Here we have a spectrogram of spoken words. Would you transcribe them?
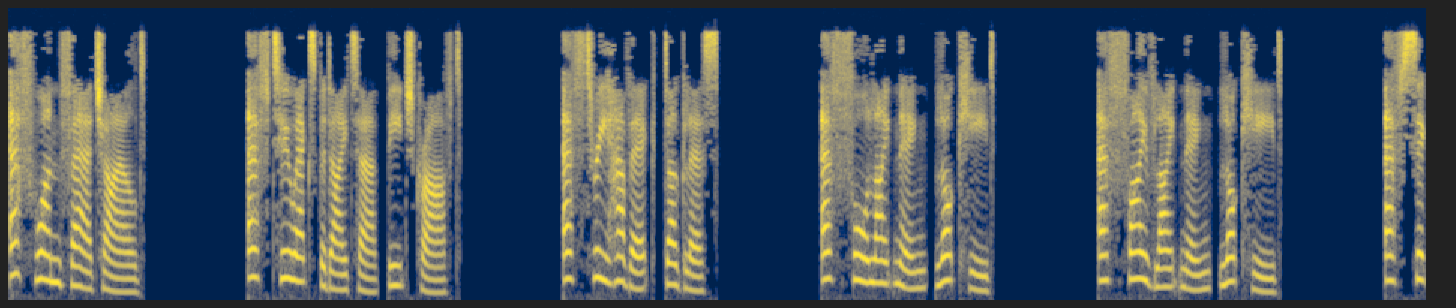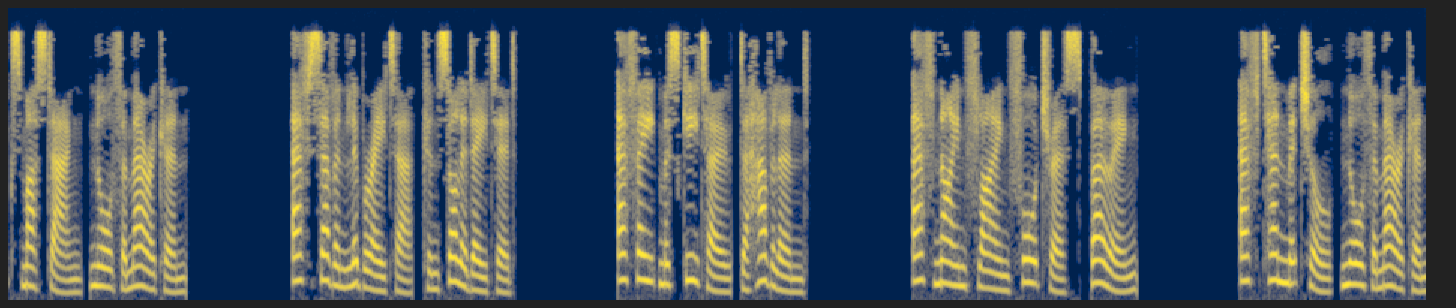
F1 Fairchild. F2 Expediter, Beechcraft. F3 Havoc, Douglas F-4 Lightning, Lockheed. F-5 Lightning, Lockheed. F-6 Mustang, North American. F-7 Liberator, Consolidated. F-8 Mosquito, de Havilland. F-9 Flying Fortress, Boeing. F-10 Mitchell, North American.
